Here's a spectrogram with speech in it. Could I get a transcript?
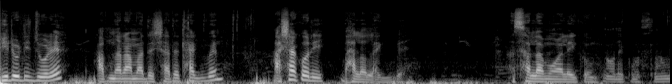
ভিডিওটি জুড়ে আপনারা আমাদের সাথে থাকবেন। আশা করি ভালো লাগবে। আসসালামু আলাইকুম। ওয়ালাইকুম আসসালাম।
